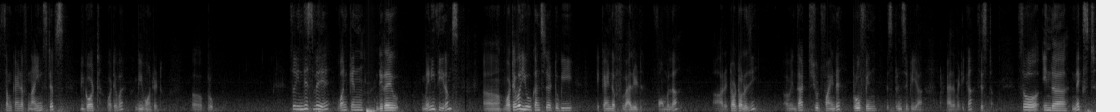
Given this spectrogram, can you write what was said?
some kind of 9 steps we got whatever we wanted uh, prove. So in this way one can derive many theorems uh, whatever you consider to be a kind of valid formula or a tautology I mean that should find a proof in this Principia Mathematica system. So in the next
